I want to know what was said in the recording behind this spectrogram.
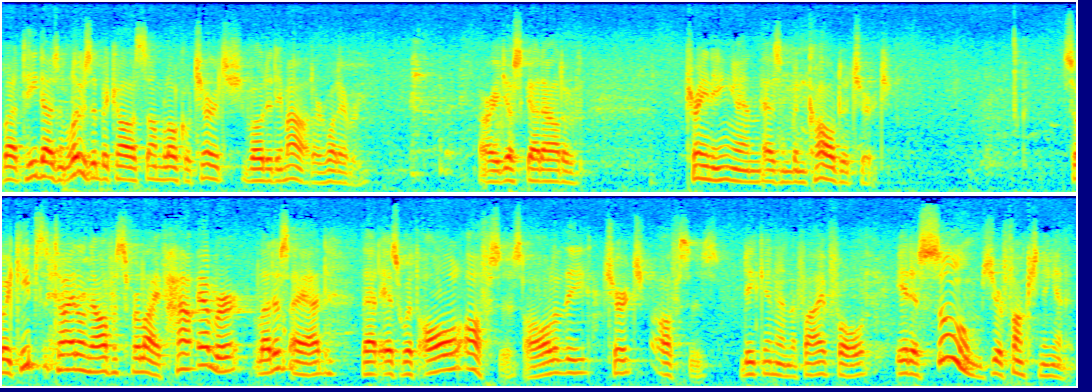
but he doesn't lose it because some local church voted him out or whatever. Or he just got out of training and hasn't been called to church. So he keeps the title and the office for life. However, let us add that as with all offices, all of the church offices, deacon and the fivefold, it assumes you're functioning in it.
